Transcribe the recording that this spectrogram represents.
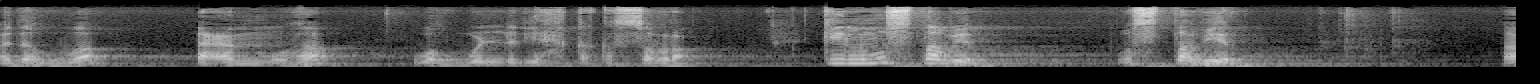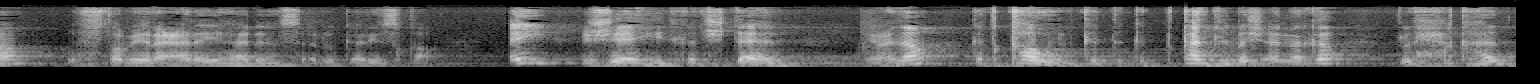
هذا هو أعمها وهو الذي حقق الصبر. كاين المصطبر واصطبر ها؟ واصطبر عليها لنسألك رزقا. أي جاهد كتجتهد. بمعنى كتقاوم كتقاتل باش أنك تلحق هذه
